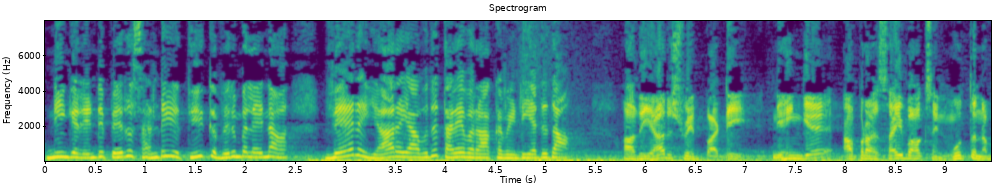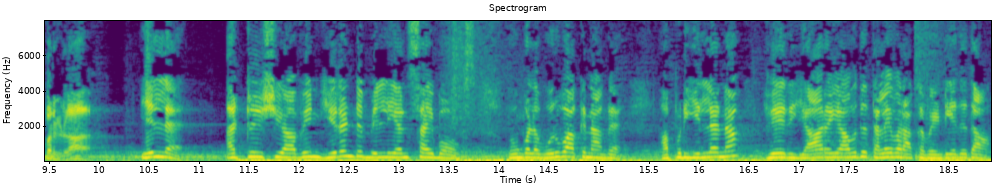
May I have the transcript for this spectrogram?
நீங்க ரெண்டு பேரும் சண்டையை தீர்க்க விரும்பலைன்னா வேற யாரையாவது தலைவராக்க வேண்டியதுதான். அது யாரு ஸ்வேத் பாட்டி? நீங்க அப்புறம் சைபாக்ஸின் மூத்த நபர்களா? இல்ல அட்ரிஷியாவின் இரண்டு மில்லியன் சைபாக்ஸ் உங்களை உருவாக்குனாங்க. அப்படி இல்லனா வேறு யாரையாவது தலைவராக்க வேண்டியதுதான்.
